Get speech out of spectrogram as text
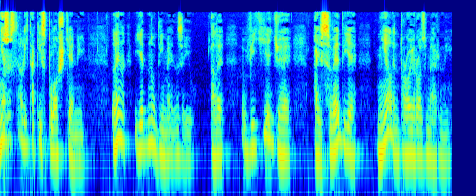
nezostali takí sploštení len jednu dimenziu. Ale vidieť, že aj svet je nielen trojrozmerný,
